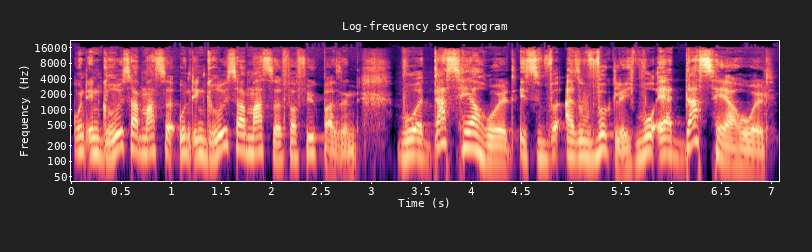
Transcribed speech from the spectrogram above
und in größer Masse und in größer Masse verfügbar sind. Wo er das herholt, ist also wirklich, wo er das herholt,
